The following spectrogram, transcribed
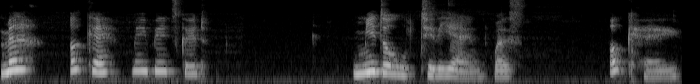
meh. Okay, maybe it's good. Middle to the end was okay.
